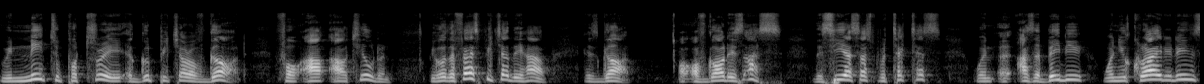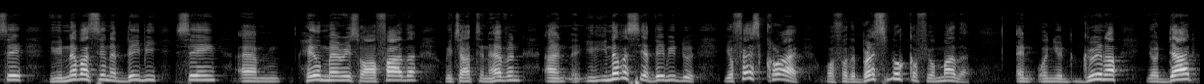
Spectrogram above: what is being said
we need to portray a good picture of God for our, our children. Because the first picture they have is God, of God is us. They see us as protectors. When, uh, as a baby, when you cried, you didn't say, you never seen a baby saying, um, Hail Mary, so our Father, which art in heaven. And you, you, never see a baby do it. Your first cry was for the breast milk of your mother. And when you're growing up, your dad,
